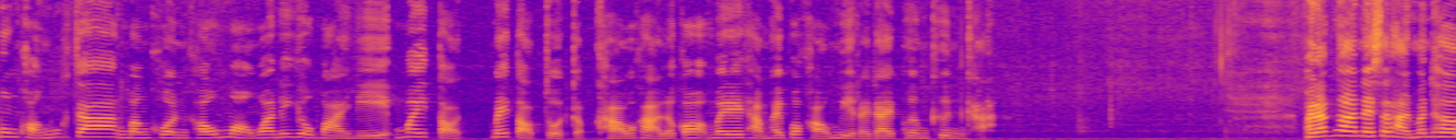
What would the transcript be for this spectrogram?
มุมของลูกจ้างบางคนเขามองว่านโยบายนี้ไม่ตอบไม่ตอบโจทย์กับเขาค่ะ แล้วก็ไม่ได้ทำให้พวกเขามีรายได้เพิ่มขึ้นค่ะ พนักงานในสถานบันเทิง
